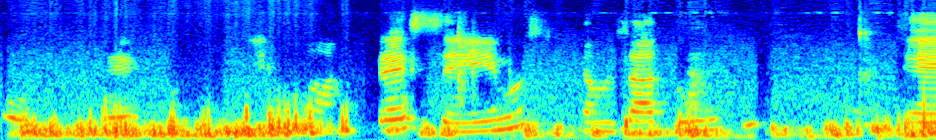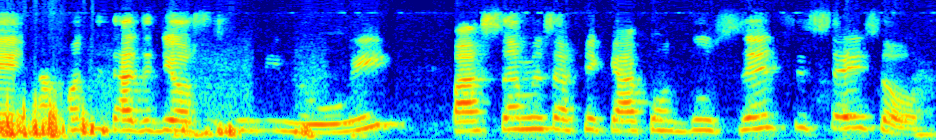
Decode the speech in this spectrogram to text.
força. Crescemos, ficamos adultos, é, a quantidade de ossos diminui, passamos a ficar com 206 ossos.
